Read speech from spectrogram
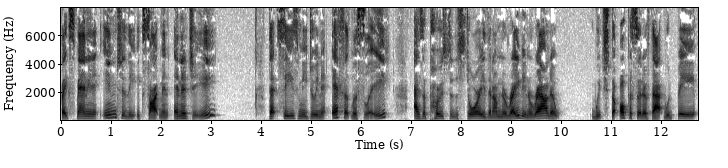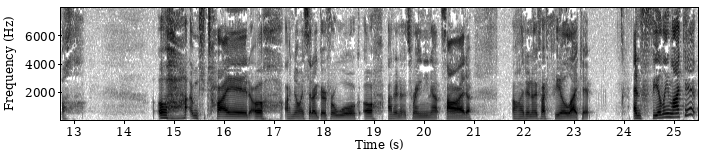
by expanding it into the excitement energy that sees me doing it effortlessly, as opposed to the story that I'm narrating around it, which the opposite of that would be, oh, oh, I'm too tired. Oh, I know I said I'd go for a walk. Oh, I don't know, it's raining outside. Oh, I don't know if I feel like it and feeling like it.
